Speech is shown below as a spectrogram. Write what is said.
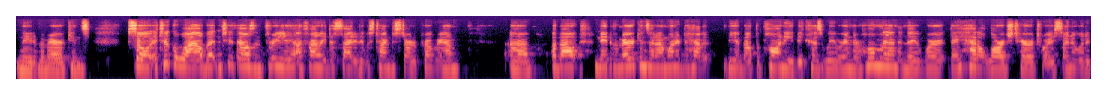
Native Americans. So it took a while, but in 2003, I finally decided it was time to start a program uh, about Native Americans, and I wanted to have it be about the Pawnee because we were in their homeland and they were they had a large territory, so I knew it would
